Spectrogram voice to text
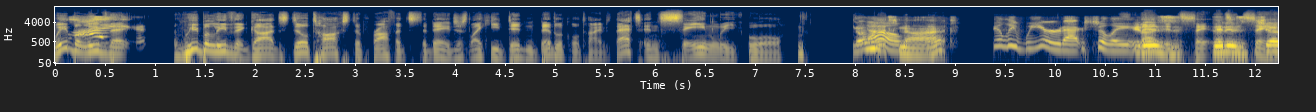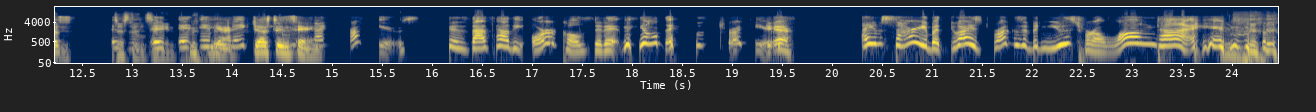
We believe that we believe that God still talks to prophets today, just like He did in biblical times. That's insanely cool. No, No. it's not. really weird, actually. It Not is- insane. it That's insane. just- just It- insane. It, it, it Yeah, makes just insane. drug use because that's how the oracles did it in the old days. was Drug use. Yeah. I am sorry, but you guys, drugs have been used for a long time.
